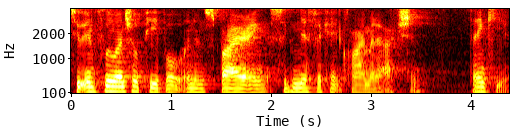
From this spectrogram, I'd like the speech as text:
to influential people and inspiring significant climate action. Thank you.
